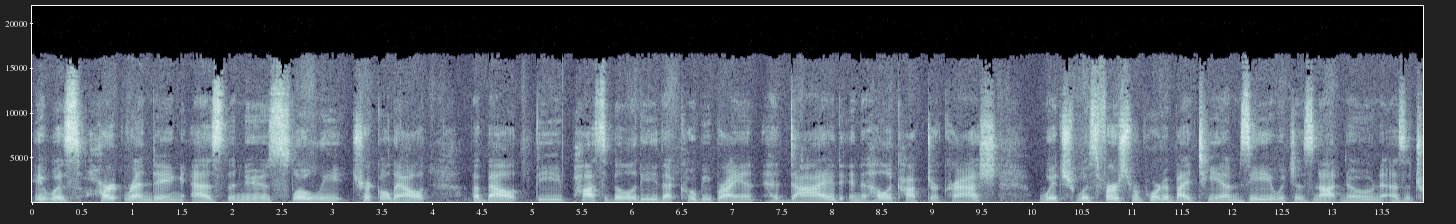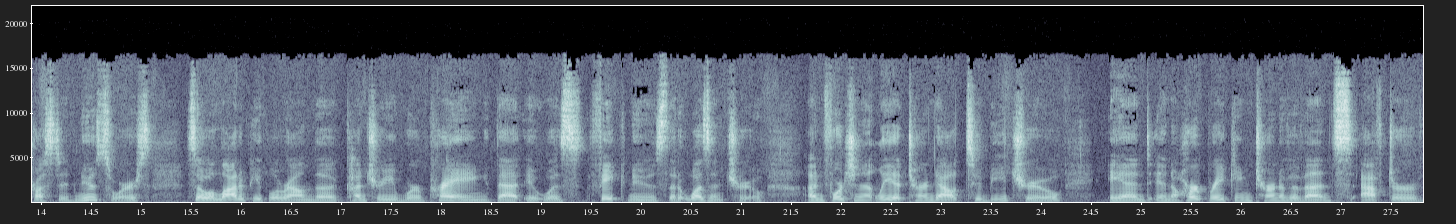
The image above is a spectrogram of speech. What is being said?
It was heartrending as the news slowly trickled out about the possibility that Kobe Bryant had died in a helicopter crash which was first reported by TMZ, which is not known as a trusted news source. So a lot of people around the country were praying that it was fake news, that it wasn't true. Unfortunately, it turned out to be true. And in a heartbreaking turn of events, after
